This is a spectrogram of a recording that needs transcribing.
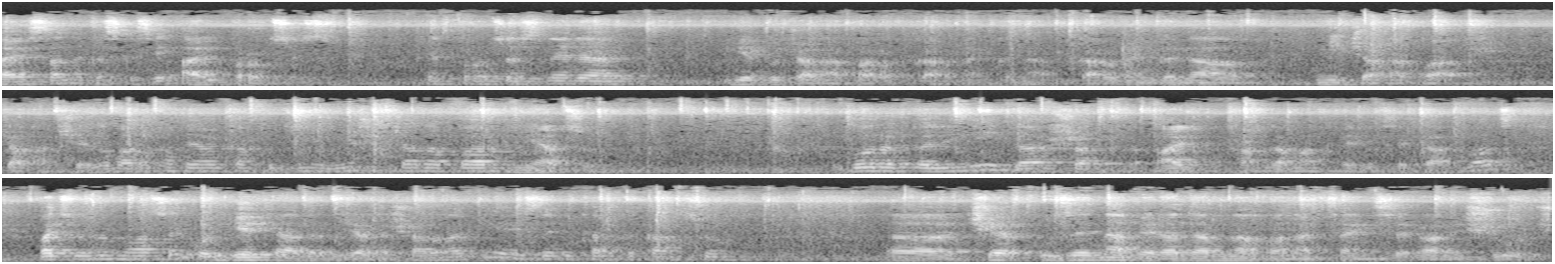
Հայաստանը կսկսի այլ process։ Այդ process-ները երկու ճանապարհով կարող են գնալ, կարող են գնալ մի ճանապարհ ճանաչելով Ղարաբաղի անկախությունը, մյուս ճանապարհ միացում որը կլինի դա շատ այլ հանգամանքներից է կապված, բայց ուզում ասել, որ եթե Ադրբեջանը շարունակի այս ձևի քաղաքականություն չուզենա վերադառնալ բանակցային սեղանի շուրջ,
